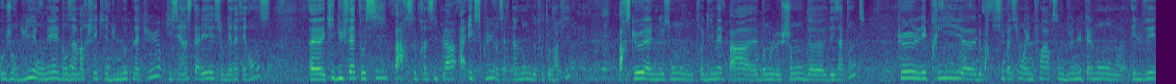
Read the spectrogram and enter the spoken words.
Aujourd'hui, on est dans un marché qui est d'une autre nature, qui s'est installé sur des références, qui du fait aussi, par ce principe-là, a exclu un certain nombre de photographies parce qu'elles ne sont, entre guillemets, pas dans le champ des attentes que les prix euh, de participation à une foire sont devenus tellement euh, élevés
